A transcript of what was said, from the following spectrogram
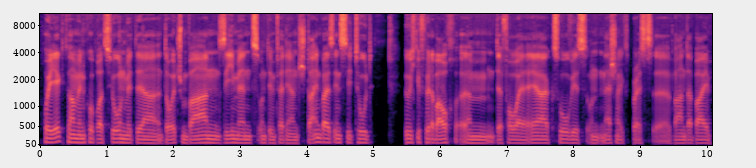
Projekt haben wir in Kooperation mit der Deutschen Bahn, Siemens und dem Ferdinand Steinbeis Institut durchgeführt, aber auch ähm, der VRR, Xovis und National Express äh, waren dabei.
